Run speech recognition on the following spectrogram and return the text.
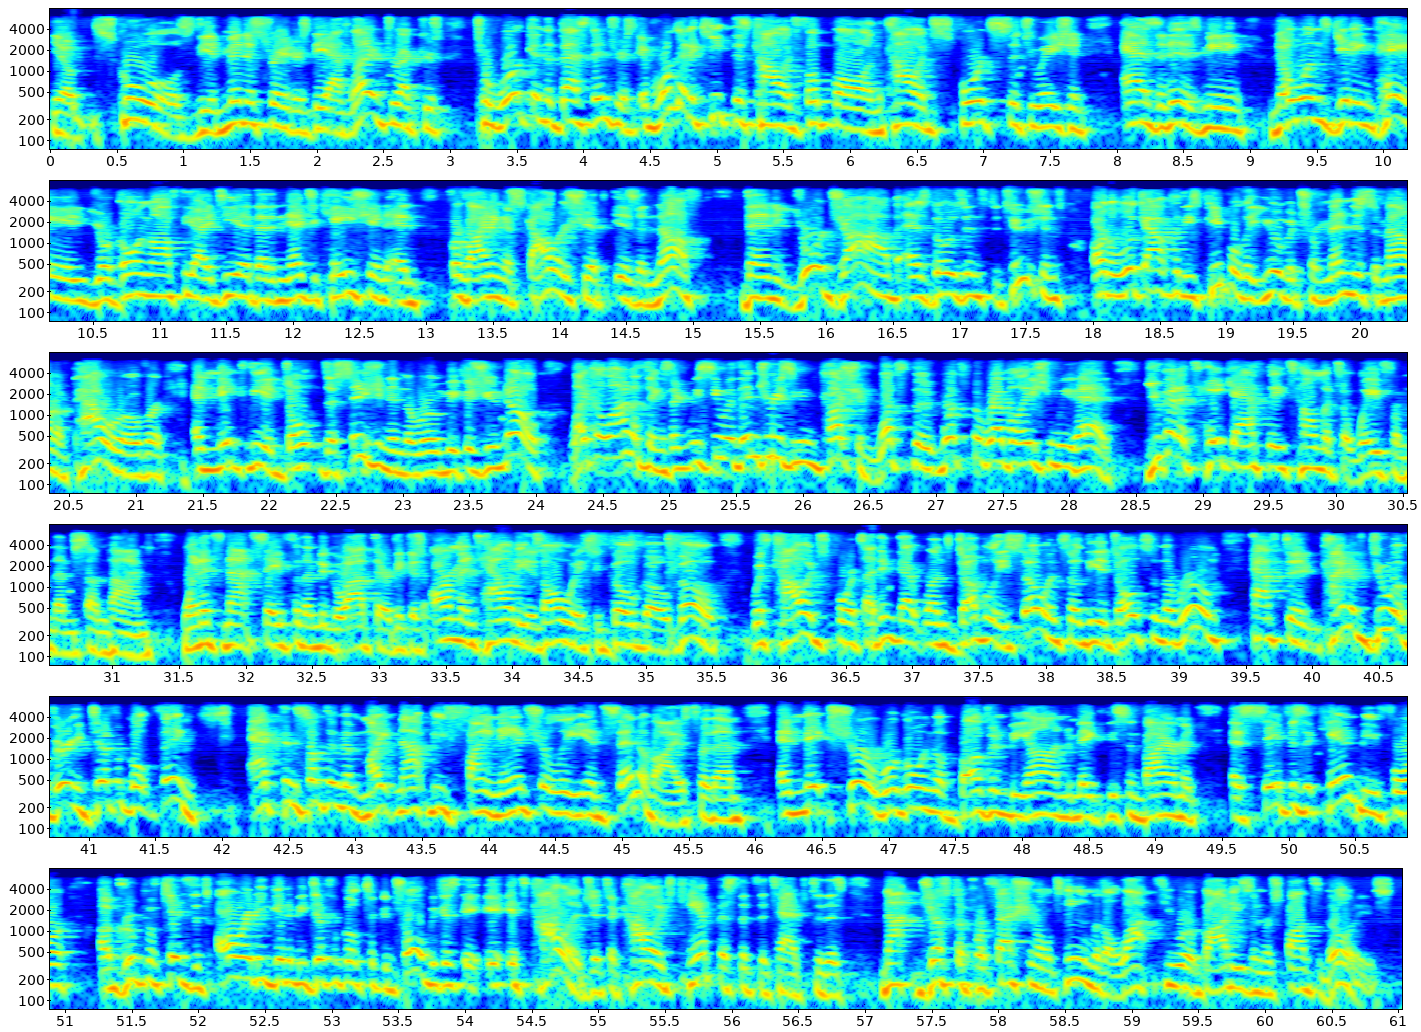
you know, schools, the administrators, the athletic directors to work in the best interest. If we're going to keep this college football and college sports situation as it is, meaning no one's getting paid, you're going off the idea that an education and providing a scholarship is enough then your job as those institutions are to look out for these people that you have a tremendous amount of power over and make the adult decision in the room because you know, like a lot of things, like we see with injuries and concussion, what's the what's the revelation we've had? You got to take athletes' helmets away from them sometimes when it's not safe for them to go out there because our mentality is always to go, go, go. With college sports, I think that runs doubly so, and so the adults in the room have to kind of do a very difficult thing, act in something that might not be financially incentivized for them and make sure we're going above and beyond to make this environment as safe as it can be for a group of kids that's already going to be difficult to control because it, it, it's college. It's a college campus that's attached to this, not just a professional team with a lot fewer bodies and responsibilities.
